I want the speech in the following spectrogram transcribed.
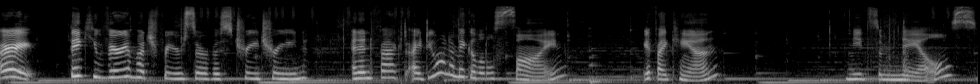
Alright, Thank you very much for your service, Tree Treen. And in fact, I do want to make a little sign, if I can. Need some nails.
